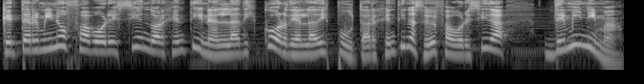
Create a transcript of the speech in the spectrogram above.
que terminó favoreciendo a Argentina en la discordia, en la disputa. Argentina se ve favorecida de mínima.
